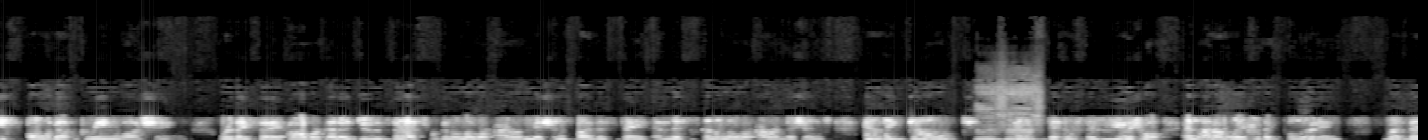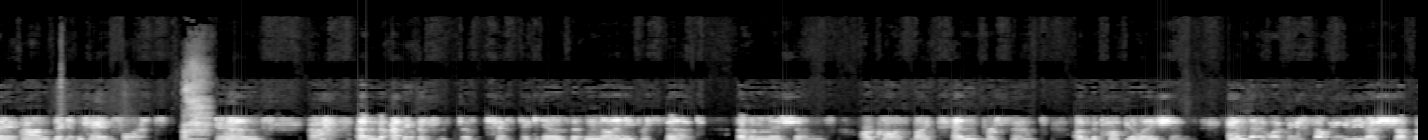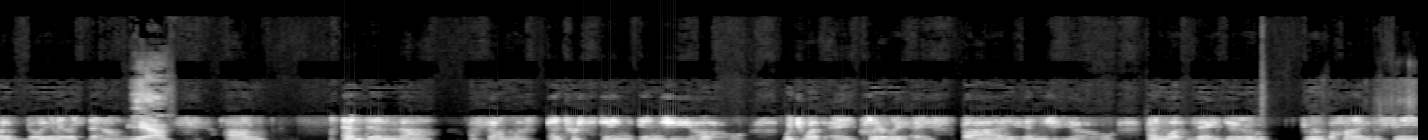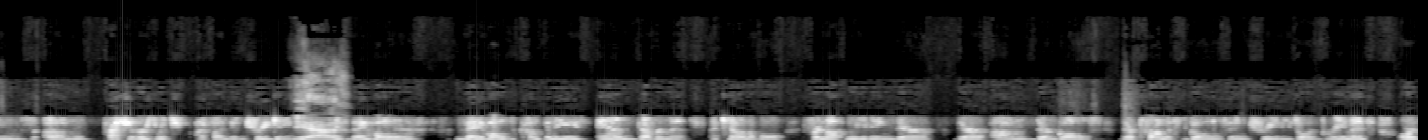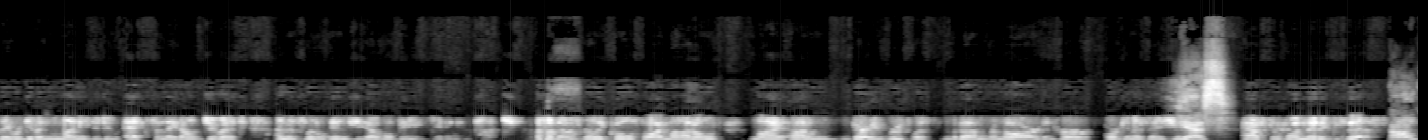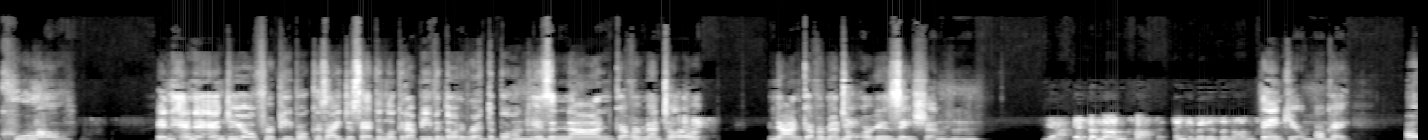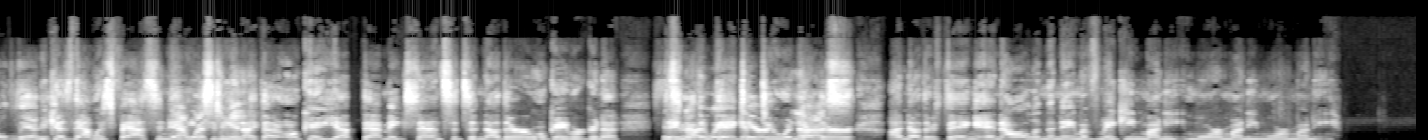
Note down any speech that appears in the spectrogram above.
it's all about greenwashing. Where they say, "Oh, we're going to do this. We're going to lower our emissions by this date, and this is going to lower our emissions," and they don't. And it's business as usual. And not only are they polluting, but they um, they're getting paid for it. And uh, and I think the statistic is that ninety percent of emissions are caused by ten percent of the population, and it would be so easy to shut those billionaires down. know? Yeah. Um, and then uh, I found the most interesting NGO, which was a clearly a spy NGO, and what they do through behind the scenes um, pressures, which I find intriguing, Yeah. is they hold they hold companies and governments accountable for not meeting their their um, their goals, their promised goals in treaties or agreements, or they were given money to do X and they don't do it. And this little NGO will be getting in touch. I thought that was really cool. So I modeled my um, very ruthless Madame Renard and her organization Yes. after one that exists. Oh, cool. And, and an NGO for people, because I just had to look it up, even though I read the book, Mm-hmm. is a non-governmental or non-governmental organization. Mm-hmm. Yeah, it's a nonprofit. Think of it as a nonprofit. Thank you. Mm-hmm. Okay. Oh, Lynn. Because that was fascinating That was to to me. me. And I thought, okay, yep, that makes sense. It's another, okay, we're going to say one thing ter- and do another, yes. another thing, and all in the name of making money, more money, more money.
